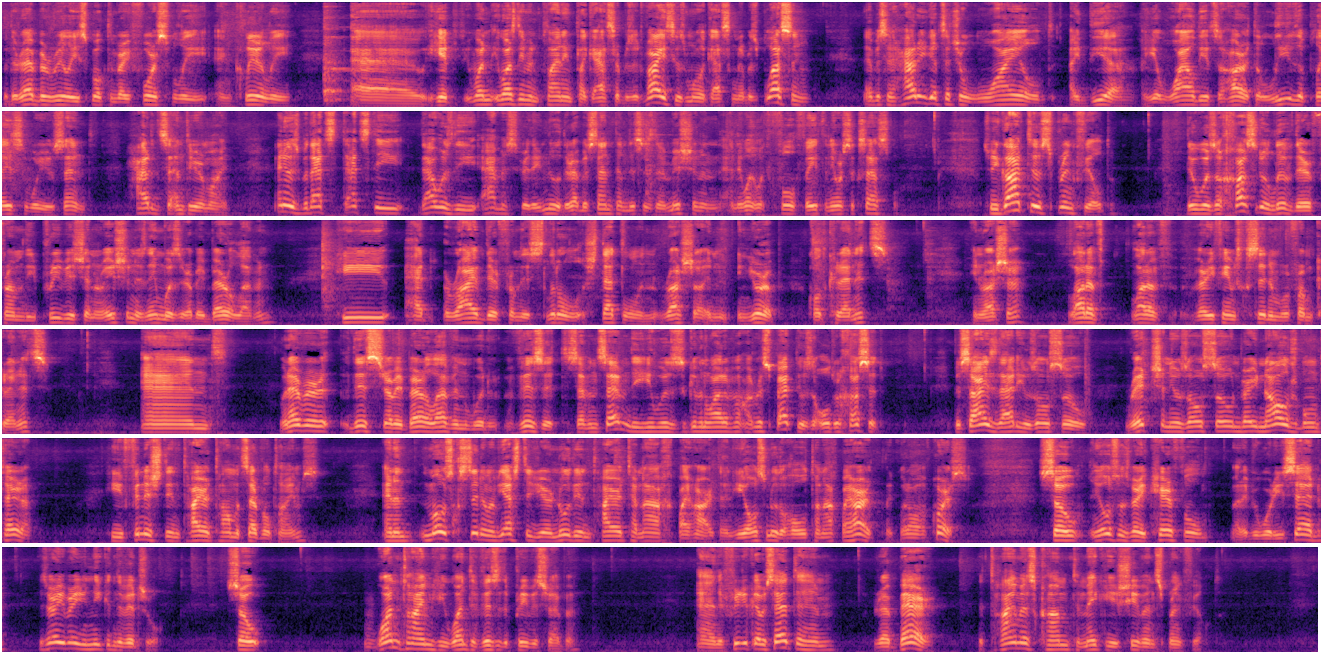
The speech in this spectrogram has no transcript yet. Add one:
but the Rebbe really spoke to him very forcefully and clearly. Uh, he had he wasn't even planning to like ask Rebbe's advice. He was more like asking Rebbe's blessing. Rebbe said, "How do you get such a wild idea, a wild Yitzhahara, to leave the place where you're sent? How did this enter your mind?" Anyways, but that's that's the that was the atmosphere. They knew the Rebbe sent them. This is their mission, and, and they went with full faith, and they were successful. So he got to Springfield. There was a chassid who lived there from the previous generation. His name was Rabbi Ber Levin. He had arrived there from this little shtetl in Russia, in, in Europe, called Krenitz, in Russia. A lot of a lot of very famous chassidim were from Krenitz, and whenever this Rabbi Ber Levin would visit 770, he was given a lot of respect. He was an older chassid. Besides that, he was also rich and he was also very knowledgeable in Torah. He finished the entire Talmud several times. And most chassidim of yesteryear knew the entire Tanakh by heart. And he also knew the whole Tanakh by heart, like well, of course. So he also was very careful about every word he said. He's a very, very unique individual. So one time he went to visit the previous Rebbe, and the Frierdiker Rebbe said to him, Rebbe, the time has come to make a yeshiva in Springfield.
